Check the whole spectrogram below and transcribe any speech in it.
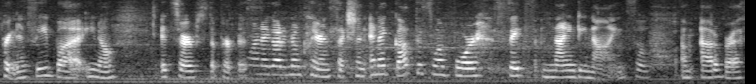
pregnancy but you know it serves the purpose. And I got it on clearance section and I got this one for $6.99 so I'm out of breath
